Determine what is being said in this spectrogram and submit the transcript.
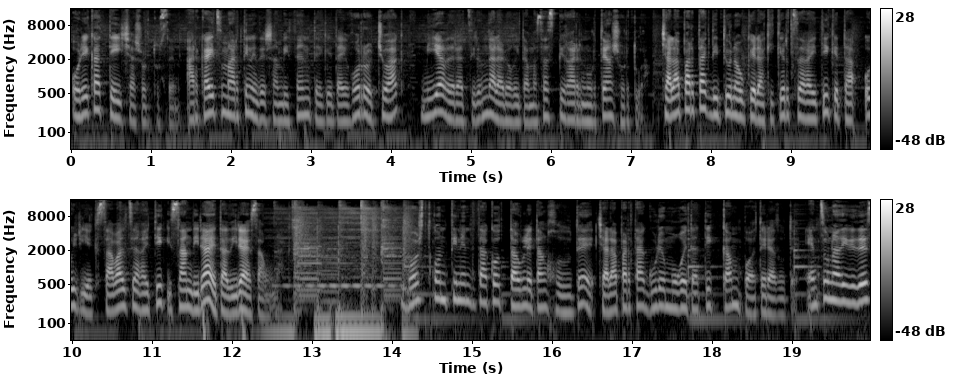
oreka teixa sortu zen. Arkaitz Martinez de San Vicentek eta Igorro Txoak mila bederatziron da laro gita mazazpigarren urtean sortua. Txalapartak dituen aukerak ikertzea eta horiek zabaltzea gaitik izan dira eta dira ezagunak. Bost kontinentetako tauletan jo dute, txalaparta gure mugetatik kanpo atera dute. Entzun adibidez,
